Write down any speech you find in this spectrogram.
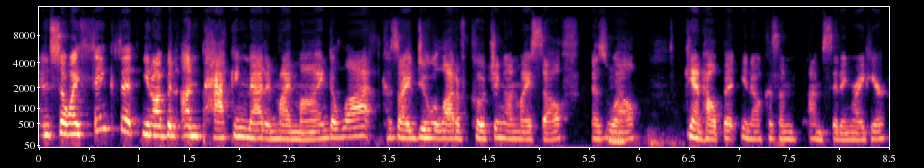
And so I think that, you know, I've been unpacking that in my mind a lot because I do a lot of coaching on myself as Yeah. well. Can't help it, you know, because I'm I'm sitting right here.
